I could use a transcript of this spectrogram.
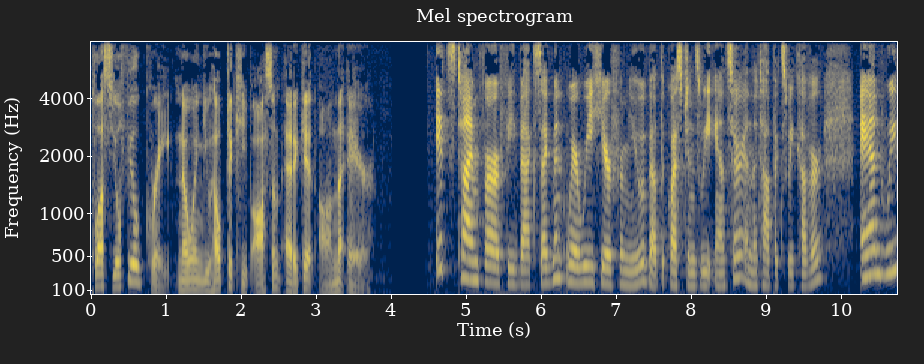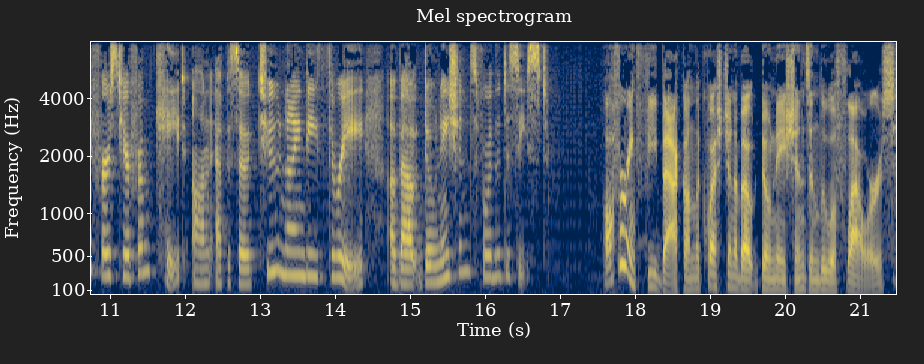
Plus, you'll feel great knowing you help to keep awesome etiquette on the air. It's time for our feedback segment where we hear from you about the questions we answer and the topics we cover. And we first hear from Kate on episode 293 about donations for the deceased. Offering feedback on the question about donations in lieu of flowers,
